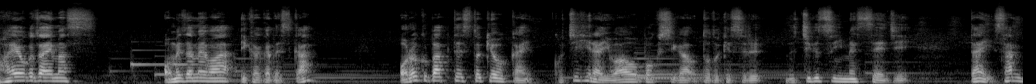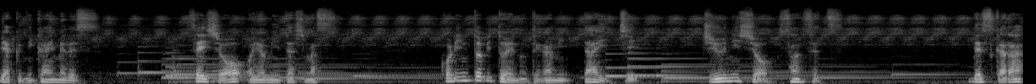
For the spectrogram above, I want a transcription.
はようございます。お目覚めはいかがですか？オロクバプテスト教会越平岩尾牧師がお届けするぬちぐすいメッセージ第302回目です。聖書をお読みいたします。コリント人への手紙第112章3節。ですから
